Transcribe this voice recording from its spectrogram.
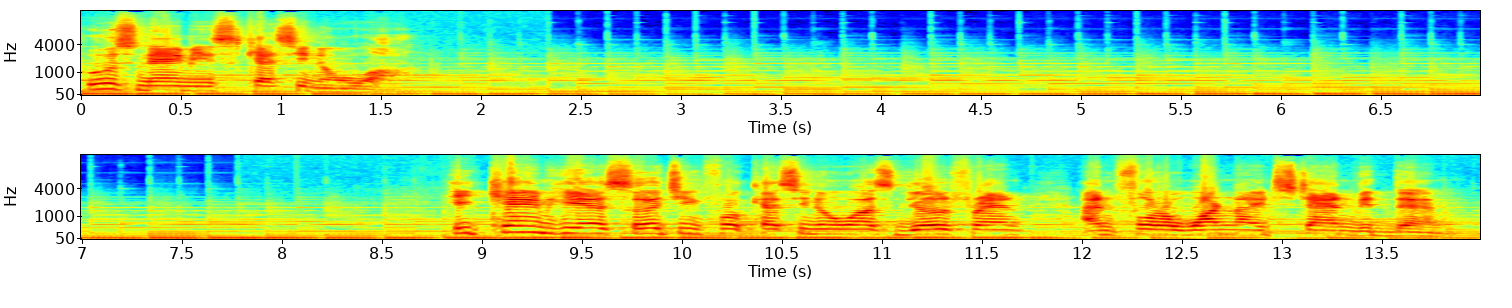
whose name is Casanova. He came here searching for Casanova's girlfriend and for a one night stand with them.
